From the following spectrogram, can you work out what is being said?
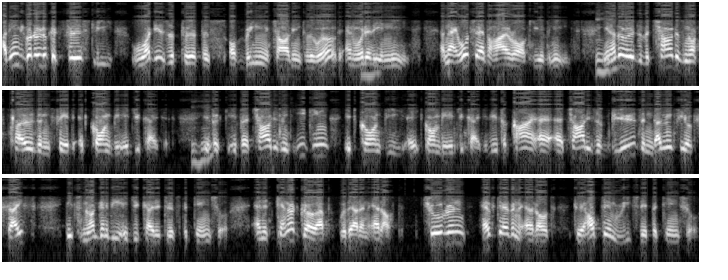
I think you've got to look at firstly what is the purpose of bringing a child into the world and what are their needs. And they also have a hierarchy of needs. Mm-hmm. In other words, if a child is not clothed and fed, it can't be educated. Mm-hmm. If, a, if a child isn't eating, it can't be it can't be educated. If a, a, a child is abused and doesn't feel safe, it's not going to be educated to its potential. And it cannot grow up without an adult. Children have to have an adult to help them reach their potential.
